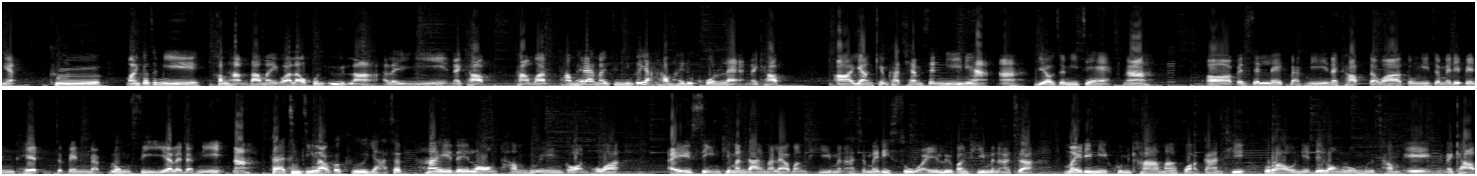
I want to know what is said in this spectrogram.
เนี่ย คือมันก็จะมีคำถามตามมาอีกว่าแล้วคนอื่นล่ะอะไรอย่างนี้นะครับ ถามว่าทำให้ได้ไหมจริง ๆ ก็อยากทำให้ทุกคนแหละนะครับออย่างเข็มขัดแชมป์เส้นนี้เนี่ยอะเดี๋ยวจะมีแจกนะเออเป็นเส้นเล็กแบบนี้นะครับ แต่ว่าตรงนี้จะไม่ได้เป็นเพชรจะเป็นแบบลงสีอะไรแบบนี้นะ แต่จริงๆแล้วก็คืออยากจะให้ได้ลองทำดูเองก่อน เพราะว่า ไอสิ่งที่มันได้มาแล้วบางทีมันอาจจะไม่ได้สวย หรือบางทีมันอาจจะไม่ได้มีคุณค่ามากกว่าการที่เราเนี่ยได้ลองลงมือทำเองนะครับ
